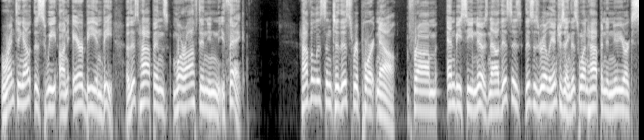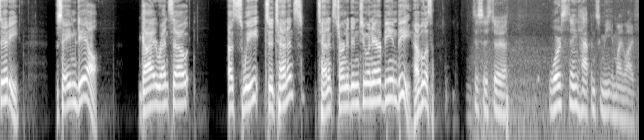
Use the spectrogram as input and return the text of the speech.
Renting out the suite on Airbnb. Now, this happens more often than you think. Have a listen to this report now from NBC News. Now, this is, this is really interesting. This one happened in New York City. Same deal. Guy rents out a suite to tenants. Tenants turn it into an Airbnb. Have a listen. This is the worst thing happened to me in my life.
